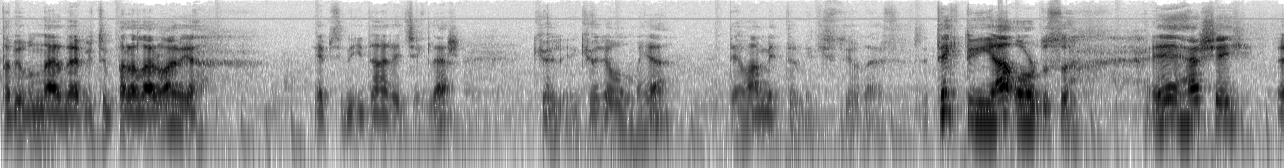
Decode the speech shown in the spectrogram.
Tabi bunlarda bütün paralar var ya hepsini idare edecekler. Köle, köle olmaya devam ettirmek istiyorlar sizleri. Tek dünya ordusu. E her şey e,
